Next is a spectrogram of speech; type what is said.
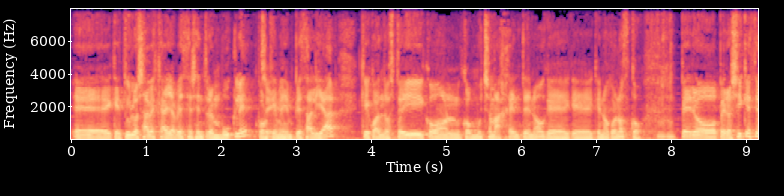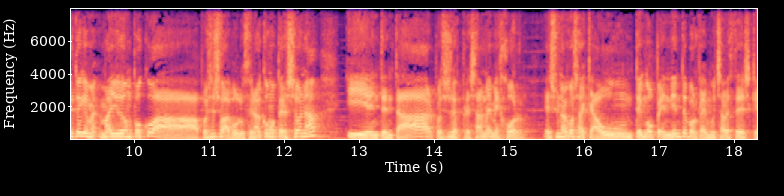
eh, que tú lo sabes que hay a veces entro en bucle porque me empiezo a liar, que cuando estoy con, con mucha más gente ¿no? que, que, no conozco. pero, pero sí que es cierto que me, me, ha ayudado un poco a, pues eso, a evolucionar como persona y intentar, pues eso, expresarme mejor. Es una cosa que aún tengo pendiente porque hay muchas veces que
